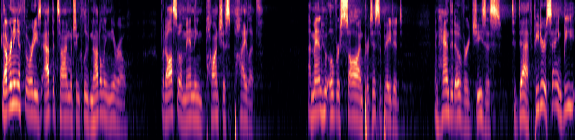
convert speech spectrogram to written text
governing authorities at the time, which include not only Nero, but also a man named Pontius Pilate, a man who oversaw and participated and handed over Jesus to death. Peter is saying, be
